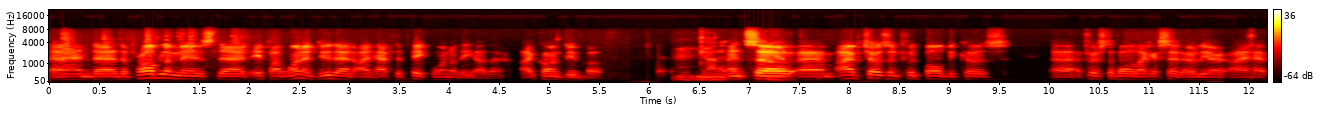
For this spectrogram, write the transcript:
and uh, the problem is that if i want to do that i'd have to pick one or the other i can't do both mm-hmm. Got it. and so yeah. um, i've chosen football because uh, first of all, like I said earlier, I have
